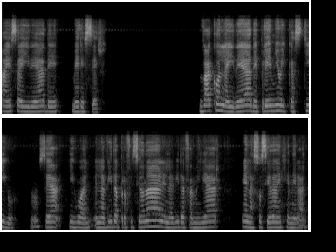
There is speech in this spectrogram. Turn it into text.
a esa idea de merecer. Va con la idea de premio y castigo sea igual en la vida profesional, en la vida familiar, en la sociedad en general.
